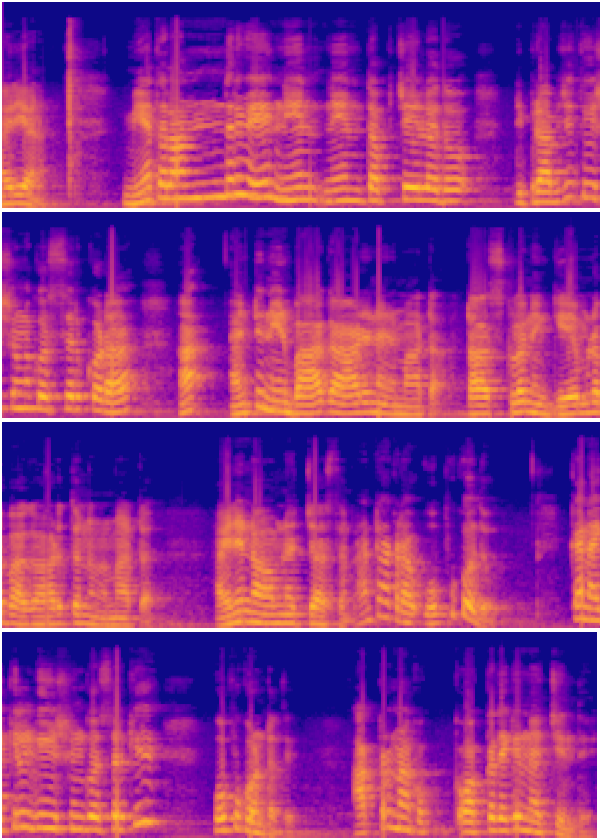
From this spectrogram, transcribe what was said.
నరియాన. మిగతాలందరివి నేను నేను తప్పు చేయలేదు. ఇప్పుడు అభిజిత్ విషయంలోకి వచ్చేసరికి కూడా అంటే నేను బాగా ఆడాను అనమాట టాస్క్లో నేను గేమ్లో బాగా ఆడుతున్నాను అనమాట అయినా నామినేట్ చేస్తాను. అంటే అక్కడ ఒప్పుకోదు. కానీ అఖిల్ విషయంకి వచ్చేసరికి ఒప్పుకుంటుంది. అక్కడ నాకు ఒక్క- ఒక్క దగ్గర నచ్చింది.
